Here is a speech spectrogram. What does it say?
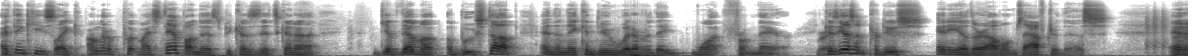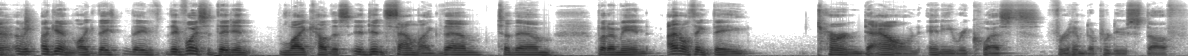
I, think he's like, I'm gonna put my stamp on this because it's gonna give them a, a boost up, and then they can do whatever they want from there. Because he doesn't produce any other albums after this, and I mean, again, like they they've they voiced that they didn't like how this it didn't sound like them to them, but I mean, I don't think they turned down any requests for him to produce stuff.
